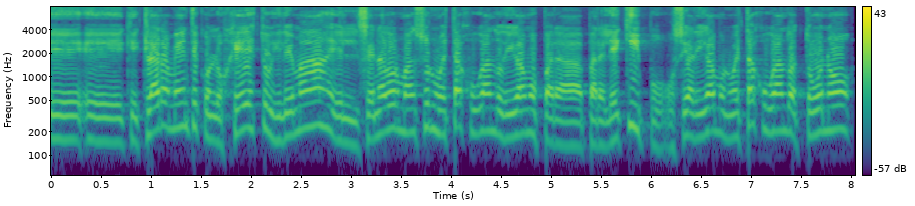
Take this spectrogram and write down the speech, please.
eh, que claramente con los gestos y demás, el senador Mansur no está jugando, digamos, para, para el equipo, o sea, digamos, no está jugando a tono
